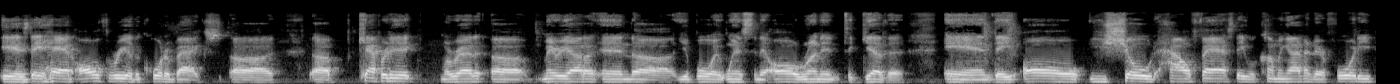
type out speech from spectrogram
is they had all three of the quarterbacks, uh, uh, Kaepernick, Mariota, uh, Mariota, and uh, your boy Winston. They're all running together, and they all you showed how fast they were coming out of their forty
